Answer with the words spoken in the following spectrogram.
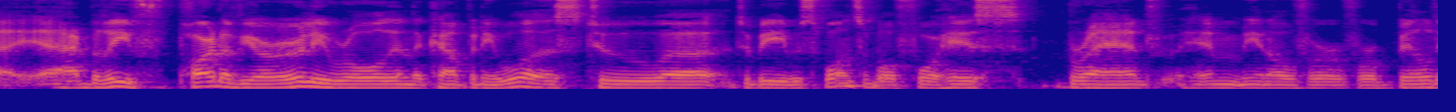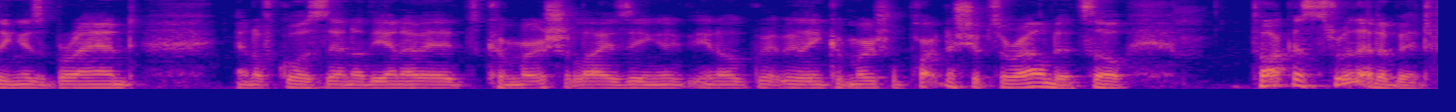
I, I believe part of your early role in the company was to uh, to be responsible for his brand, him, you know, for, for building his brand, and of course, then at the end of it, commercializing, you know, really commercial partnerships around it. So, talk us through that a bit.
